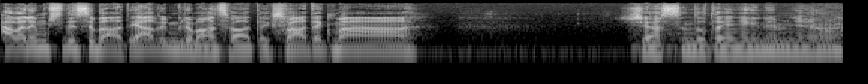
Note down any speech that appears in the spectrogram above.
ale nemusíte se bát, já vím, kdo má svátek. Svátek má... Že já jsem to tady někde měl.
